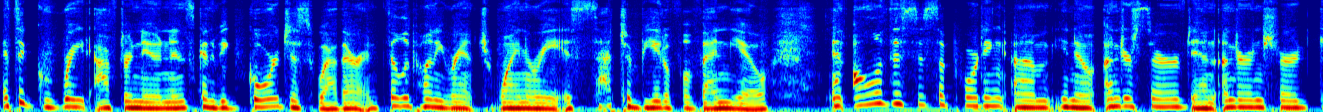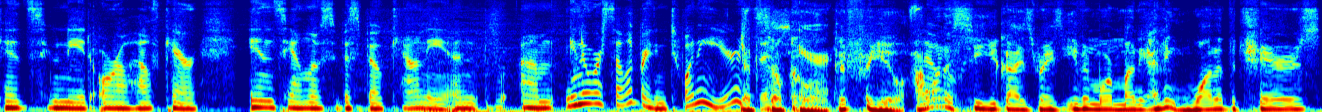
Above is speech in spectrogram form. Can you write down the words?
It's a great afternoon, and it's going to be gorgeous weather. And Filipponi Ranch Winery is such a beautiful venue, and all of this is supporting, um, you know, underserved and underinsured kids who need oral health care in San Luis Obispo County. And um, you know, we're celebrating 20 years That's this so year. cool. Good for you. I want to see you guys raise even more money. I think one of the chairs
